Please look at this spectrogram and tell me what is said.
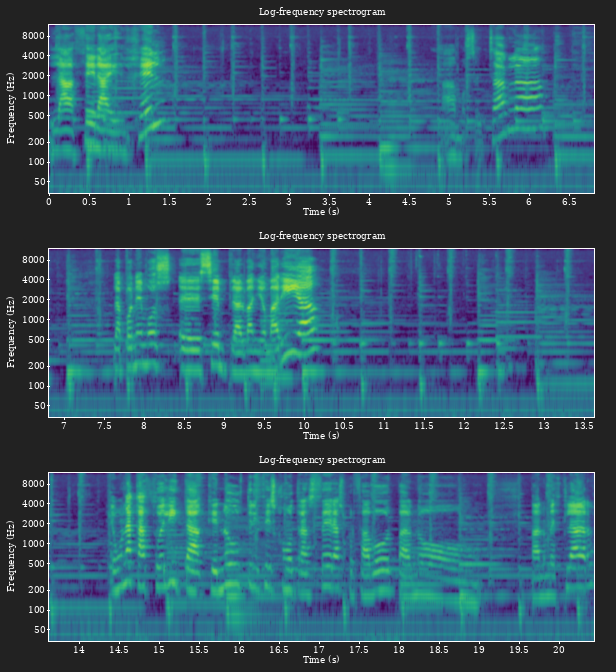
la cera en gel. Vamos a echarla. La ponemos eh, siempre al baño María. En una cazuelita que no utilicéis con otras ceras, por favor, para no, para no mezclar.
